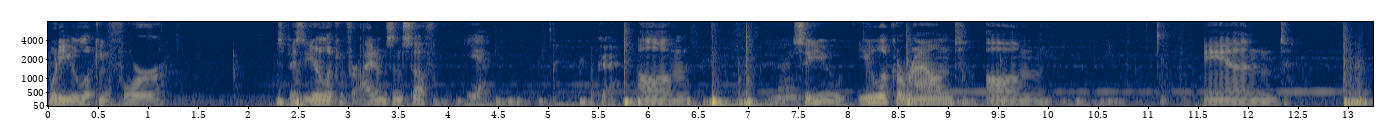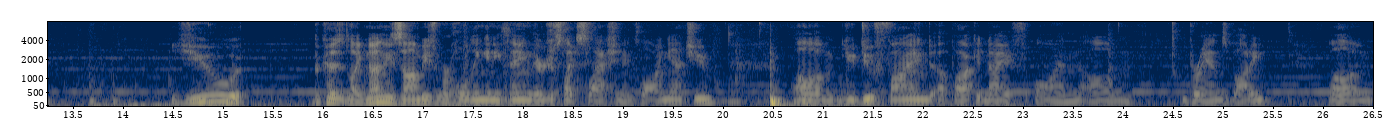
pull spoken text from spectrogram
what are you looking for? Speci- You're looking for items and stuff. Yeah. Okay. Um, nice. So you you look around, um, and you because like none of these zombies were holding anything, they're just like slashing and clawing at you. Um, you do find a pocket knife on um, Bran's body. Um,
